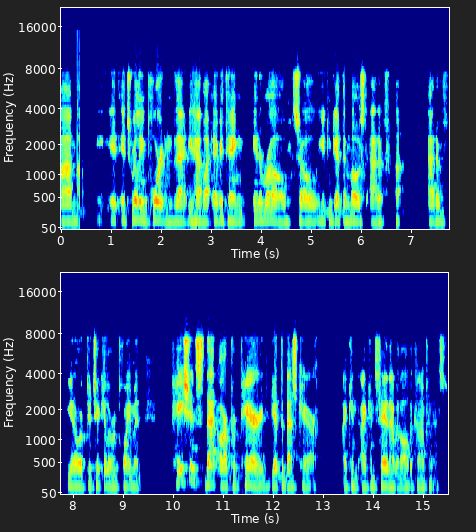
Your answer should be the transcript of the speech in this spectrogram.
Um, it, it's really important that you have uh, everything in a row so you can get the most out of uh, out of you know a particular appointment. Patients that are prepared get the best care. I can I can say that with all the confidence.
